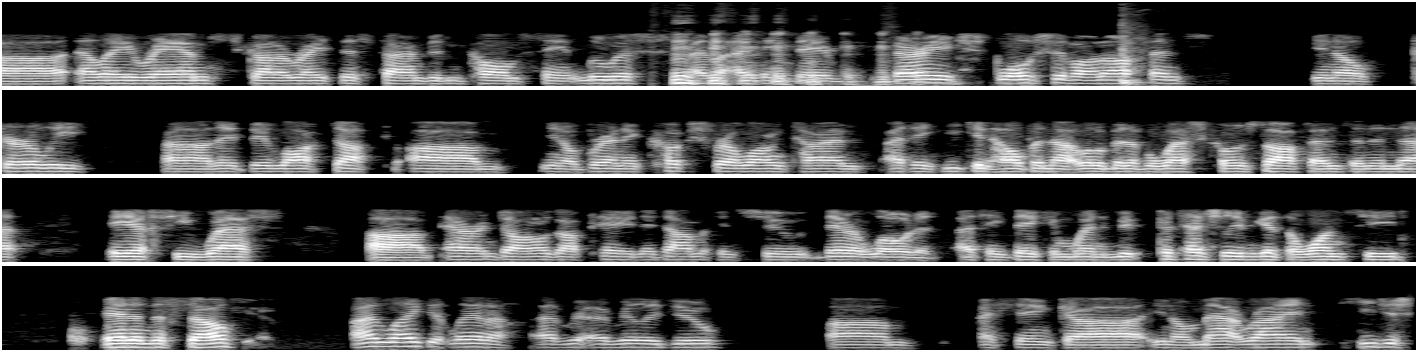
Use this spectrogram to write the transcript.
Uh, LA Rams got it right this time. Didn't call them St. Louis. I, I think they're very explosive on offense. You know, Gurley, uh, they they locked up. Um, you know, Brandin Cooks for a long time. I think he can help in that little bit of a West Coast offense, and in that AFC West. Uh, Aaron Donald got paid. Adama Sue, they're loaded. I think they can win, potentially even get the one seed. And in the South, I like Atlanta. I, re- I really do. Um, I think uh, you know Matt Ryan. He just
